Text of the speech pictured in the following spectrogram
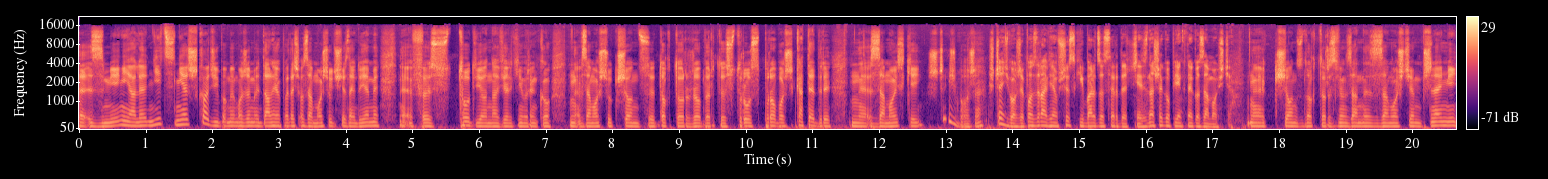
e, zmieni, ale nic nie szkodzi, bo my możemy dalej opowiadać o Zamościu. Dzisiaj znajdujemy e, w studio na Wielkim Rynku w Zamościu ksiądz dr Robert Strus, proboszcz katedry zamojskiej. Szczęść Boże. Szczęść Boże, pozdrawiam wszystkich bardzo serdecznie z naszego pięknego Zamościa. Ksiądz doktor związany z Zamościem, przynajmniej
